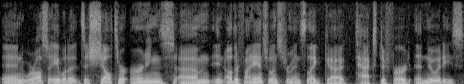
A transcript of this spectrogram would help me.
And we're also able to, to shelter earnings um, in other financial instruments like uh, tax deferred annuities.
